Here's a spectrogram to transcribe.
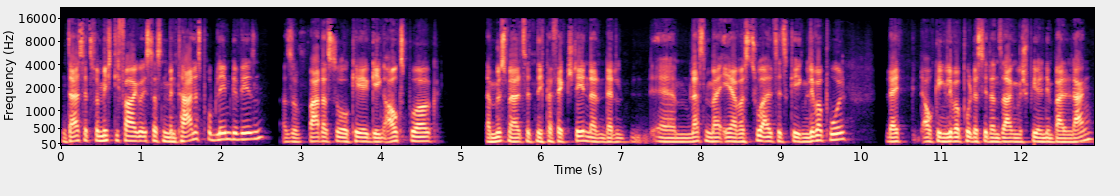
Und da ist jetzt für mich die Frage, ist das ein mentales Problem gewesen? Also war das so, okay, gegen Augsburg, da müssen wir halt jetzt nicht perfekt stehen, dann, dann ähm, lassen wir eher was zu als jetzt gegen Liverpool. Vielleicht auch gegen Liverpool, dass sie dann sagen, wir spielen den Ball lang.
